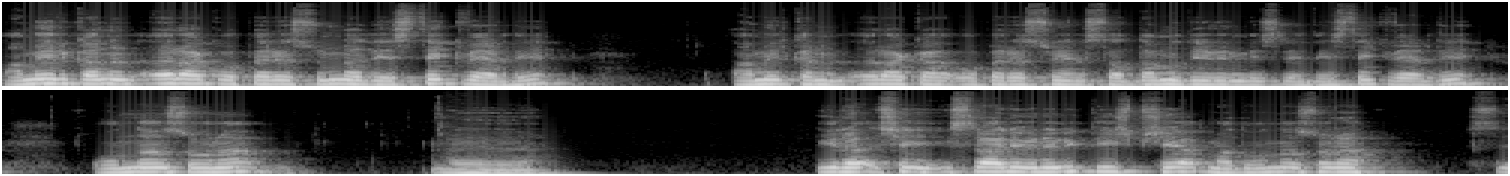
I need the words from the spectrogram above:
Amerika'nın Irak operasyonuna destek verdi. Amerika'nın Irak'a operasyonu Saddam'ı devirmesine destek verdi. Ondan sonra eee İra, şey İsrail'e yönelik de hiçbir şey yapmadı. Ondan sonra e,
